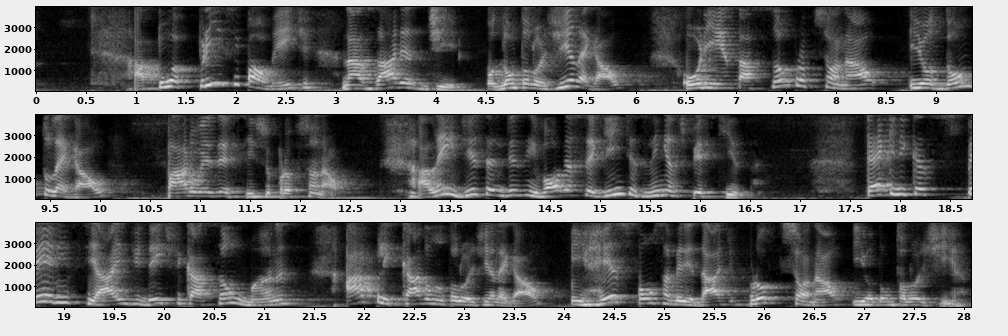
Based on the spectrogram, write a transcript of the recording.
Atua principalmente nas áreas de odontologia legal, orientação profissional e odonto legal para o exercício profissional. Além disso, ele desenvolve as seguintes linhas de pesquisa: técnicas periciais de identificação humanas aplicada à odontologia legal e responsabilidade profissional e odontologia.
